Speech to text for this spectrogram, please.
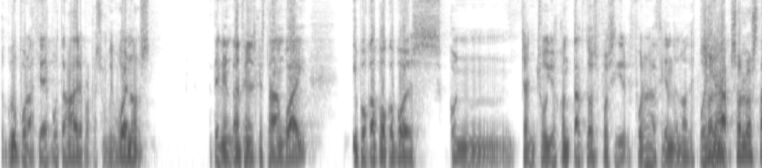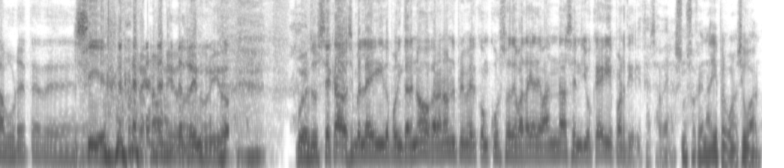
el grupo lo hacía de puta madre porque son muy buenos, tenían canciones que estaban guay, y poco a poco, pues, con chanchullos, contactos, pues fueron haciendo, ¿no? Después son, ya... son los taburetes de... Sí, Reino Unido. del Reino Unido. Pues no sé, claro, siempre he leído por internet, no, ganaron el primer concurso de batalla de bandas en UK y y dices, a ver, eso no sabe nadie, pero bueno, es igual.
